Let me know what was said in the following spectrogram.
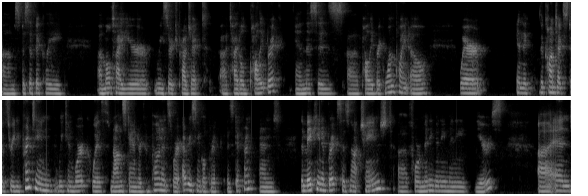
um, specifically a multi-year research project uh, titled Polybrick, and this is uh, Polybrick 1.0, where in the, the context of 3D printing, we can work with non-standard components where every single brick is different. And the making of bricks has not changed uh, for many, many, many years. Uh, and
